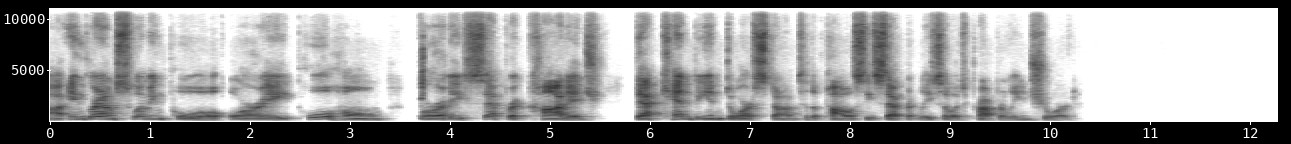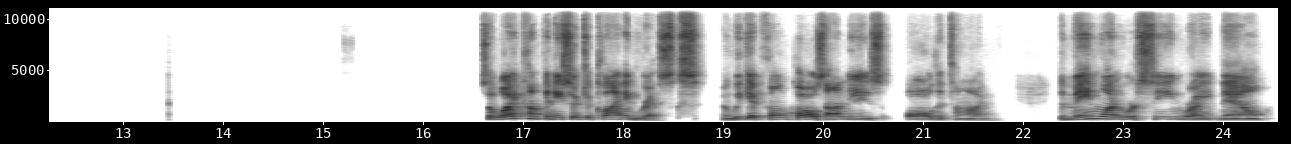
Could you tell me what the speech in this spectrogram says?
uh, in-ground swimming pool or a pool home or a separate cottage, that can be endorsed onto the policy separately, so it's properly insured. So why companies are declining risks? And we get phone calls on these all the time. The main one we're seeing right now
